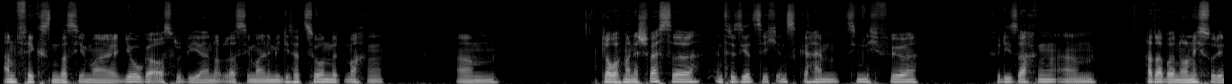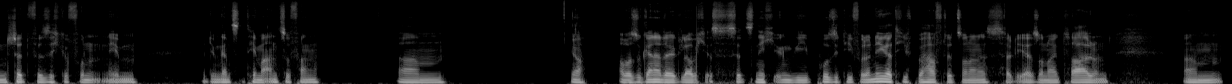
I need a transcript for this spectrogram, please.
anfixen, dass sie mal Yoga ausprobieren oder dass sie mal eine Meditation mitmachen. Ähm, ich glaube auch meine Schwester interessiert sich insgeheim ziemlich für, für die Sachen, ähm, hat aber noch nicht so den Schritt für sich gefunden, eben mit dem ganzen Thema anzufangen. Ähm, aber so generell, glaube ich, ist es jetzt nicht irgendwie positiv oder negativ behaftet, sondern es ist halt eher so neutral und ähm,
